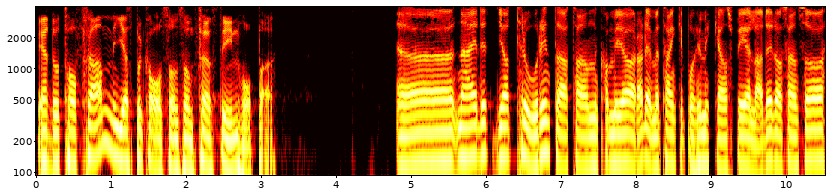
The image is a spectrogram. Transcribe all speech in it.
ändå tar fram Jesper Karlsson som första inhoppare? Uh, nej, det, jag tror inte att han kommer göra det med tanke på hur mycket han spelade. Då. Sen så,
